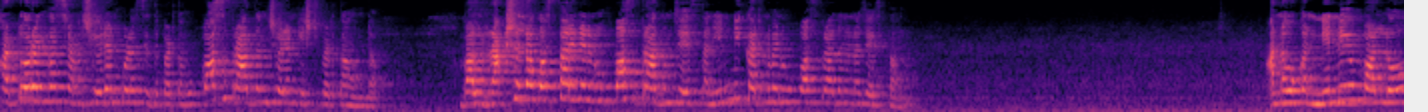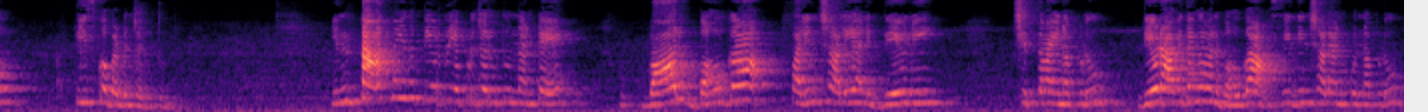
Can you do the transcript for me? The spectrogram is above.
కఠోరంగా శ్రమ చేయడానికి కూడా సిద్ధపడతాం. ఉపవాస ప్రార్థన చేయడానికి ఇష్టపడతా ఉంటాం. వాళ్ళు రక్షణలోకి వస్తారని నేను ఉపవాస ప్రార్థన చేస్తాను. ఎన్ని కఠినమైన ఉపవాస ప్రార్థన చేస్తాను అన్న ఒక నిర్ణయం వాళ్ళు తీసుకోబడడం జరుగుతుంది. ఇంత ఆత్మీయ తీవ్రత ఎప్పుడు జరుగుతుందంటే వారు బహుగా ఫలించాలి అని దేవుని చిత్తమైనప్పుడు దేవుడు ఆ విధంగా వాళ్ళు బహుగా ఆస్వాదించాలి అనుకున్నప్పుడు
